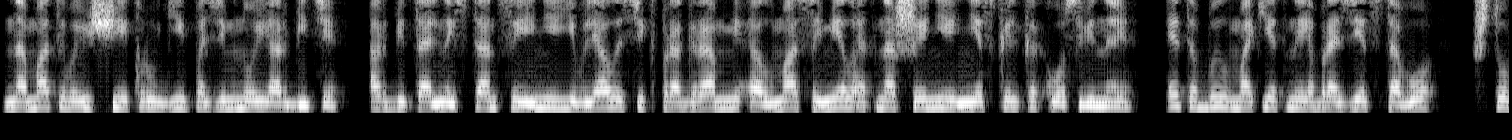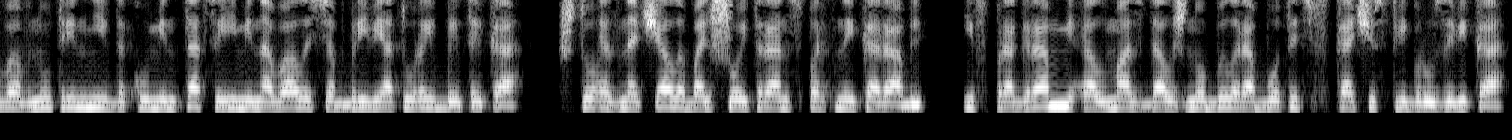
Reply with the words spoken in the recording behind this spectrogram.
наматывающее круги по земной орбите, орбитальной станции не являлось и к программе «Алмаз» имело отношение несколько косвенное. Это был макетный образец того, что во внутренней документации именовалось аббревиатурой БТК, что означало «большой транспортный корабль», и в программе «Алмаз» должно было работать в качестве грузовика,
